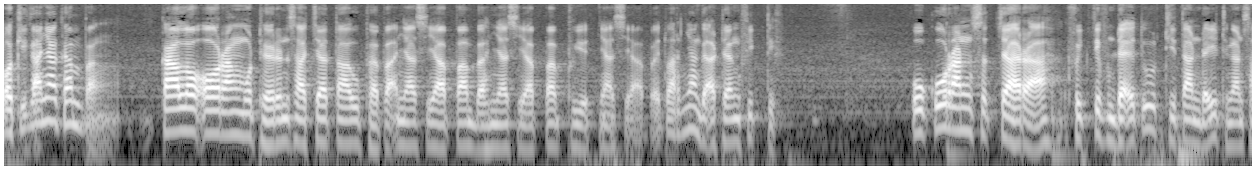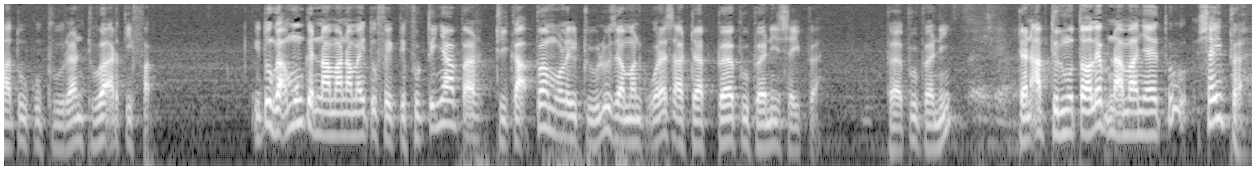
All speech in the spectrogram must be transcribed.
Logikanya gampang. Kalau orang modern saja tahu bapaknya siapa, mbahnya siapa, buyutnya siapa, itu artinya nggak ada yang fiktif. Ukuran sejarah fiktif ndak itu ditandai dengan satu kuburan, dua artefak. Itu nggak mungkin nama-nama itu fiktif. Buktinya apa? Di Ka'bah mulai dulu zaman Quraisy ada Babu Bani Saibah. Babu Bani dan Abdul Muthalib namanya itu Saibah.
